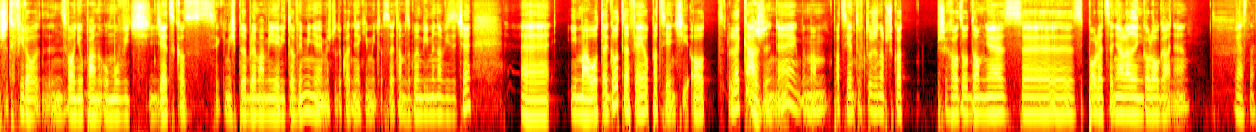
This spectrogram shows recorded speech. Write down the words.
Przed chwilą dzwonił pan umówić dziecko z jakimiś problemami jelitowymi, nie wiem jeszcze dokładnie jakimi, to sobie tam zgłębimy na wizycie. E, I mało tego, trafiają pacjenci od lekarzy, nie? Jakby mam pacjentów, którzy na przykład przychodzą do mnie z, z polecenia laryngologa, nie? Jasne.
